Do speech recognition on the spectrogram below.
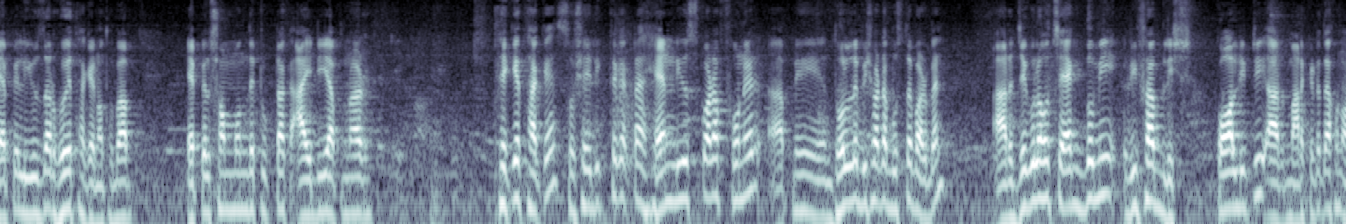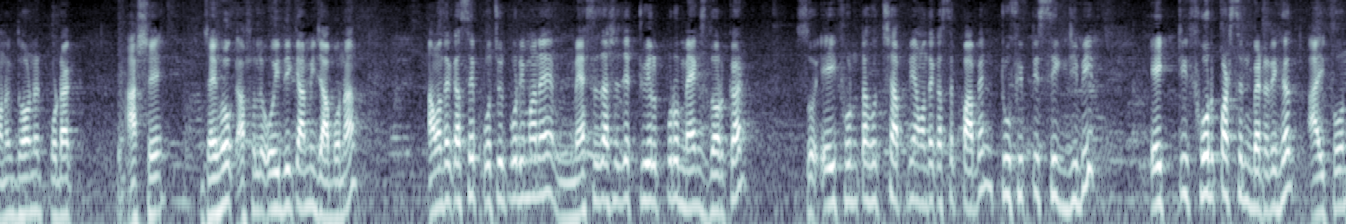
অ্যাপেল ইউজার হয়ে থাকেন অথবা অ্যাপেল সম্বন্ধে টুকটাক আইডি আপনার থেকে থাকে সো সেই দিক থেকে একটা হ্যান্ড ইউজ করা ফোনের, আপনি ধরলে বিষয়টা বুঝতে পারবেন। আর যেগুলো হচ্ছে একদমই রিফাবলিশ কোয়ালিটি আর মার্কেটে তো এখন অনেক ধরনের প্রোডাক্ট আসে। যাই হোক, আসলে ওই দিকে আমি যাব না। আমাদের কাছে প্রচুর পরিমাণে মেসেজ আসে যে টুয়েলভ প্রো ম্যাক্স দরকার। সো এই ফোনটা হচ্ছে আপনি আমাদের কাছে পাবেন two fifty six GB eighty four percent battery health iPhone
